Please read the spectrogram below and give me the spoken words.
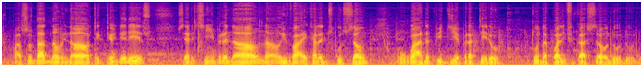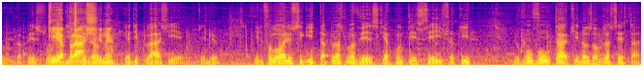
Não passo os dados não. E não, tem que ter o um endereço certinho. Não, não, e vai aquela discussão. O guarda pedia para ter o, toda a qualificação do, do, do da pessoa. Que é praxe, que não, né? Que é de praxe, entendeu? Ele falou, olha o seguinte, da próxima vez que acontecer isso aqui, eu vou voltar aqui nós vamos acertar.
